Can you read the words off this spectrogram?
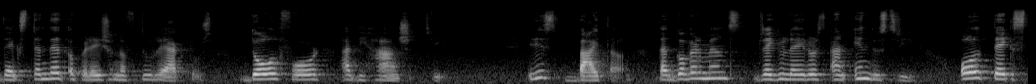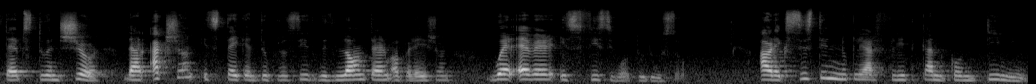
the extended operation of two reactors, Doel 4 and Tihange 3. It is vital that governments, regulators, and industry all take steps to ensure that action is taken to proceed with long-term operation wherever it is feasible to do so. Our existing nuclear fleet can continue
